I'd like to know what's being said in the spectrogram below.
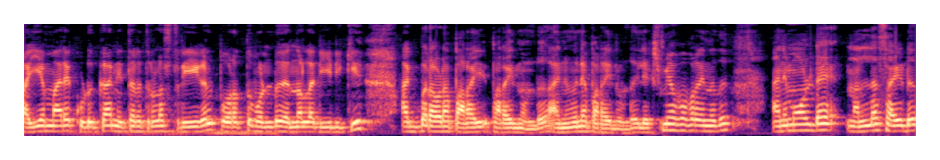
പയ്യന്മാരെ കൊടുക്കാൻ ഇത്തരത്തിലുള്ള സ്ത്രീകൾ പുറത്തുമുണ്ട് എന്നുള്ള രീതിക്ക് അക്ബർ അവിടെ പറയുന്നുണ്ട് അനുവിനെ പറയുന്നുണ്ട്. ലക്ഷ്മി അപ്പം പറയുന്നത് അനുമോളുടെ നല്ല സൈഡ്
